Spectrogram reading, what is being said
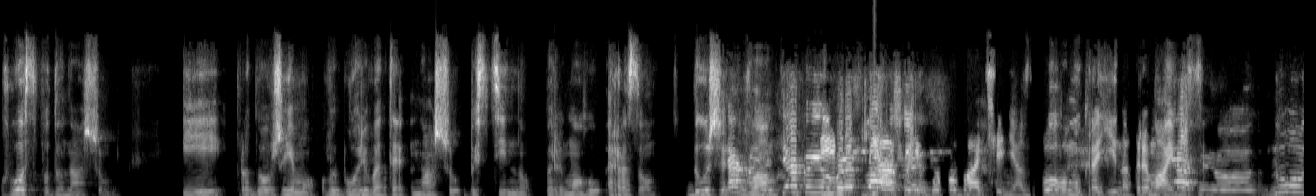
Господу нашому. І продовжуємо виборювати нашу безцінну перемогу разом. Дуже Дякую, вам дякую, дякую, до побачення. З Богом Україна! Тримаймося! Дякую. Ну,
